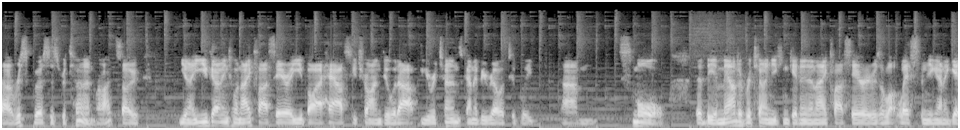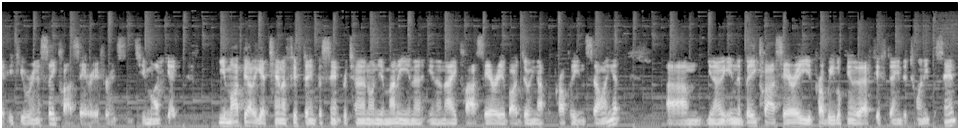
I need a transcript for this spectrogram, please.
uh, risk versus return, right? So you know, you go into an A class area, you buy a house, you try and do it up, your return's going to be relatively um, small. The, the amount of return you can get in an A class area is a lot less than you're going to get if you were in a C class area, for instance. You might get you might be able to get 10 or 15% return on your money in, a, in an A class area by doing up a property and selling it. Um, you know, in the B class area, you're probably looking at that 15 to 20%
